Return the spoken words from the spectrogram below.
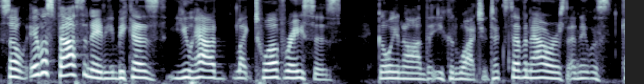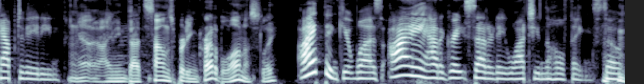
So it was fascinating because you had like 12 races going on that you could watch. It took seven hours, and it was captivating. Yeah, I mean, that sounds pretty incredible, honestly. I think it was. I had a great Saturday watching the whole thing. So,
